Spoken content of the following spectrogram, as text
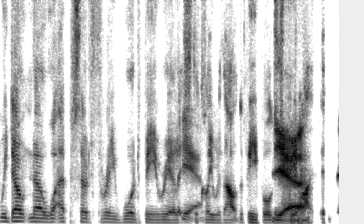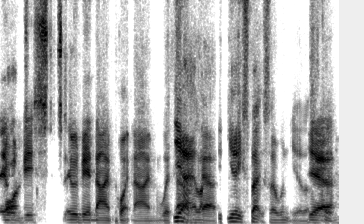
we don't know what episode three would be realistically yeah. without the people. yeah, like, it would be it would be a nine point nine with yeah, like, you'd expect so, wouldn't you? That's yeah,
